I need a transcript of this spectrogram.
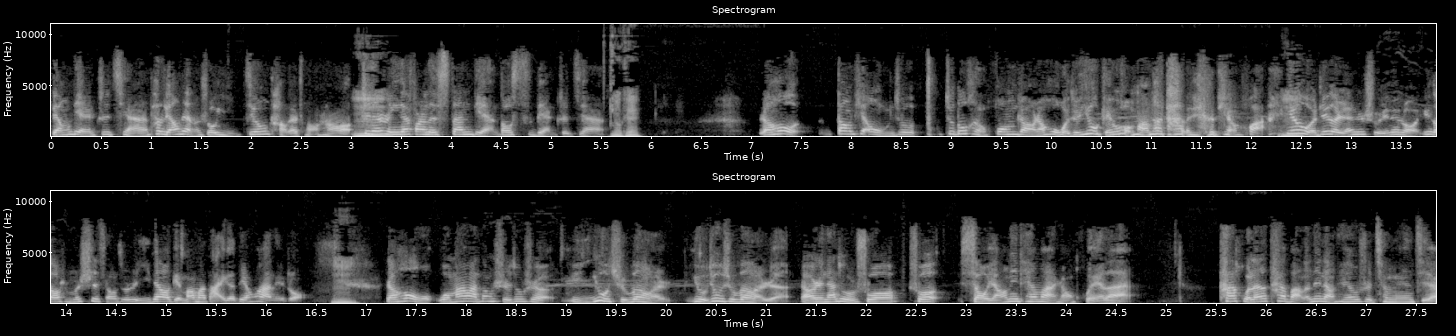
两点之前，他两点的时候已经躺在床上了，嗯这件事应该发生在三点到四点之间，OK 然后。当天我们就就都很慌张，然后我就又给我妈妈 打了一个电话，因为我这个人是属于那种遇到什么事情就是一定要给妈妈打一个电话那种。嗯然后我我妈妈当时就是又去问了，又又去问了人，然后人家就是说说小杨那天晚上回来，他回来的太晚了，那两天又是清明节，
